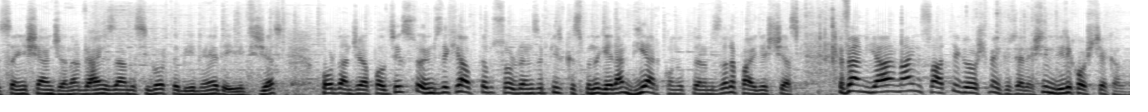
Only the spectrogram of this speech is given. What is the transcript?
e, Sayın Şencan'a ve aynı zamanda Sigorta Birliği'ne de ileteceğiz. Oradan cevap alacağız. Önümüzdeki hafta bu sorularınızın bir kısmını gelen diğer konuklarımızla da paylaşacağız. Efendim yarın aynı saatte görüşmek üzere. Şimdilik hoşçakalın.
